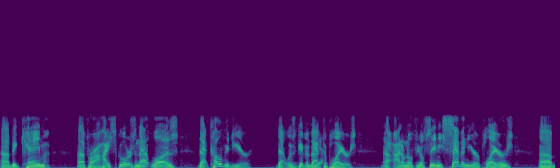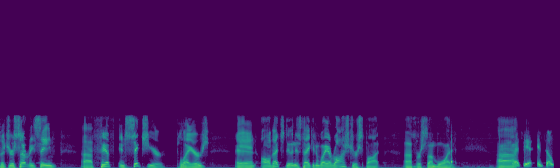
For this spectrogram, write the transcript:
uh, became uh, for our high schoolers, and that was that COVID year that was given back Yeah. to players. Uh, I don't know if you'll see any seven-year players, uh, but you're certainly seeing uh, fifth and six-year players, and all that's doing is taking away a roster spot uh, for someone. Uh, That's it. And so,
